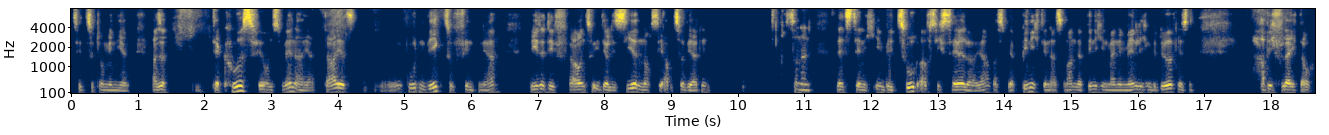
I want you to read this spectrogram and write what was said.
sie zu dominieren. Also der Kurs für uns Männer, ja, da jetzt einen guten Weg zu finden, ja, weder die Frauen zu idealisieren noch sie abzuwerten, sondern letztendlich in Bezug auf sich selber. Ja, was, wer bin ich denn als Mann? Wer bin ich in meinen männlichen Bedürfnissen? Habe ich vielleicht auch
